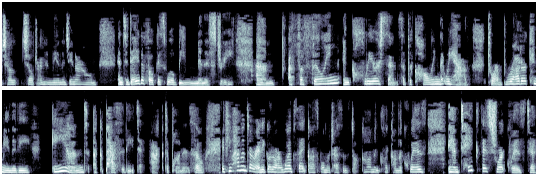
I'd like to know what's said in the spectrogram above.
ch- children and managing our home. And today the focus will be ministry. Um, a fulfilling and clear sense of the calling that we have to our broader community and a capacity to act upon it. So if you haven't already, go to our website, gospelmatrescence.com and click on the quiz and take this short quiz to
